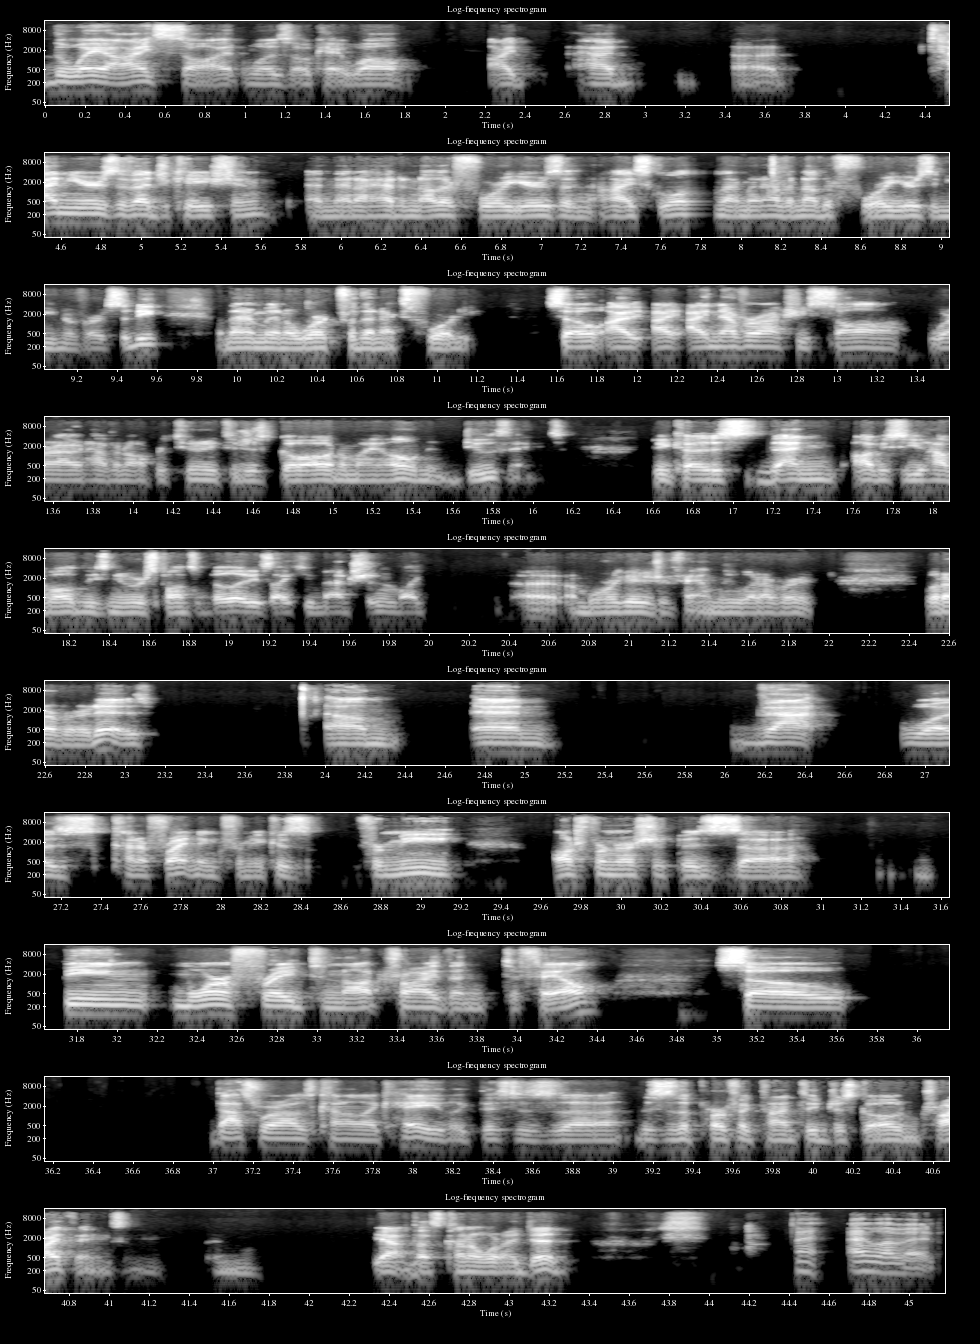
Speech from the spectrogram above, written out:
the way i saw it was okay well i had uh, 10 years of education and then i had another four years in high school and i'm to have another four years in university and then i'm to work for the next 40 so I, I, I never actually saw where i would have an opportunity to just go out on my own and do things because then obviously you have all these new responsibilities like you mentioned like uh, a mortgage a family whatever whatever it is. Um, and that was kind of frightening for me because for me entrepreneurship is uh, being more afraid to not try than to fail. So that's where i was kind of like hey like this is uh this is the perfect time to just go out and try things and, and yeah that's kind of what i did. I, I love it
